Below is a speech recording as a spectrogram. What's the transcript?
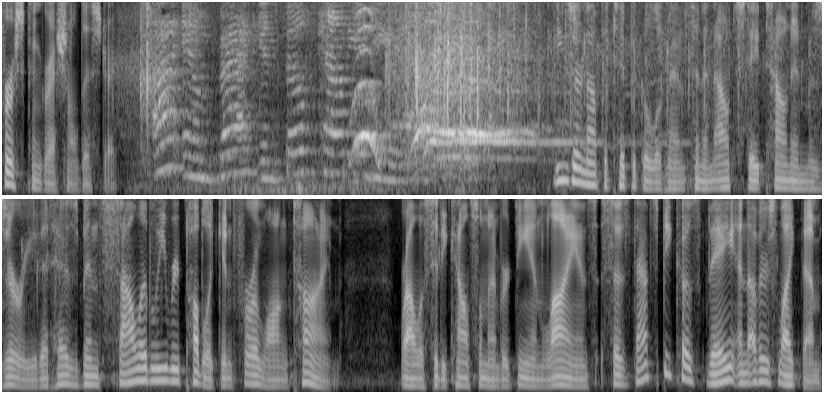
1st congressional district. I am back in Phelps County again. These are not the typical events in an outstate town in Missouri that has been solidly Republican for a long time. Rolla City Council member Deanne Lyons says that's because they and others like them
